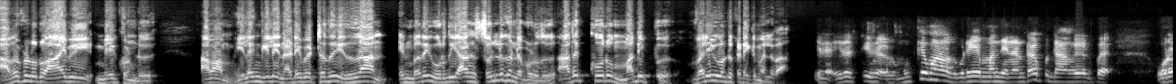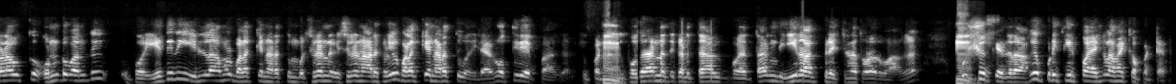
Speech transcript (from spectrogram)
அவர்கள் ஒரு ஆய்வை மேற்கொண்டு ஆமாம் இலங்கையிலே நடைபெற்றது இதுதான் என்பதை உறுதியாக சொல்லுகின்ற பொழுது அதுக்கு ஒரு மதிப்பு வழி ஒன்று கிடைக்கும் அல்லவா? இல்ல இதற்கு முக்கியமான ஒரு விடயம் வந்து என்னென்றால் இப்ப நாங்கள் இப்ப ஓரளவுக்கு ஒன்று வந்து இப்போ எதிரி இல்லாமல் வழக்கை நடத்தும் சில சில நாடுகளில் வழக்கை நடத்துவதில்லை. அவர்கள் ஒத்தி வைப்பார்கள். இப்ப உதாரணத்துக்கு எடுத்தால் பார்த்தால் இந்த ஈராக் பிரச்சனை தொடர்பாக புஷ்ஷுக்கு எதிராக இப்படி தீர்ப்பாயங்கள் அமைக்கப்பட்டன.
